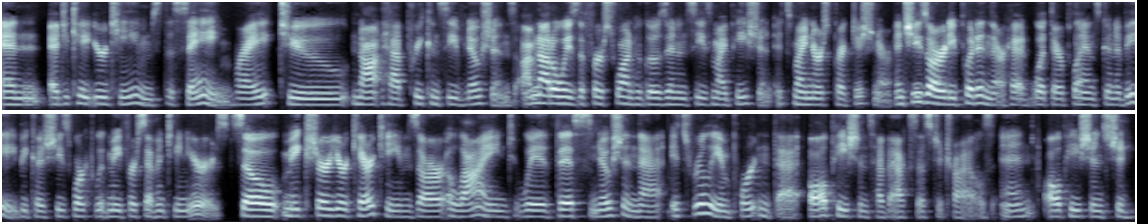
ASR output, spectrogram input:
and educate your teams the same, right? To not have preconceived notions. I'm not always the first one who goes in and sees my patient. It's my nurse practitioner. And she's already put in their head what their plan's going to be because she's worked with me for 17 years. So make sure your care teams are aligned with this notion that it's really important that all patients have access to trials and all patients should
